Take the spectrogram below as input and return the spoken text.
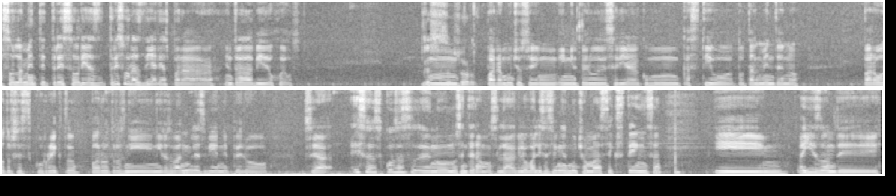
a solamente tres horas, tres horas diarias para entrada a videojuegos. Eso es Mm, absurdo. Para muchos en, en el Perú sería como un castigo totalmente, ¿no? Para otros es correcto, para otros ni, ni les va ni les viene, pero, o sea, esas cosas eh, no nos enteramos. La globalización es mucho más extensa y ahí es donde,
